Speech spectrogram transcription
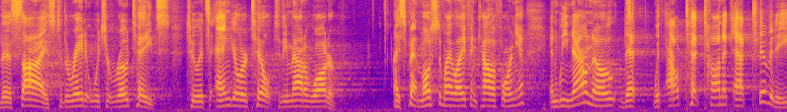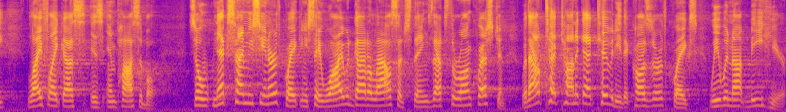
the size to the rate at which it rotates to its angular tilt to the amount of water. I spent most of my life in California, and we now know that without tectonic activity, life like us is impossible. So, next time you see an earthquake and you say, Why would God allow such things? That's the wrong question. Without tectonic activity that causes earthquakes, we would not be here.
